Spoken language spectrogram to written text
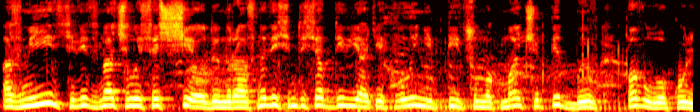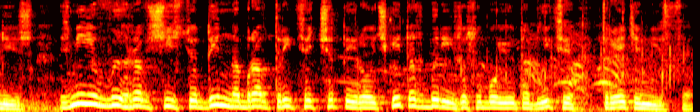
А зміївці відзначилися ще один раз. На 89-й хвилині підсумок матчу підбив Павло Куліш. Зміїв виграв 6-1, набрав 34 очки та зберіг за собою у таблиці третє місце.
